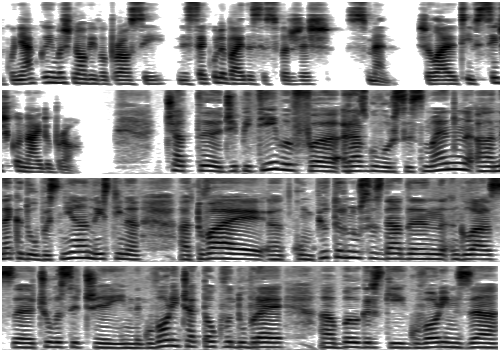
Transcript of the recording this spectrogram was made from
Ако някога имаш нови въпроси, не се колебай да се свържеш с мен. Желая ти всичко най-добро чат GPT в а, разговор с мен. А, нека да обясня. Наистина а, това е а, компютърно създаден глас. А, чува се, че и не говори чак толкова добре а, български. Говорим за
